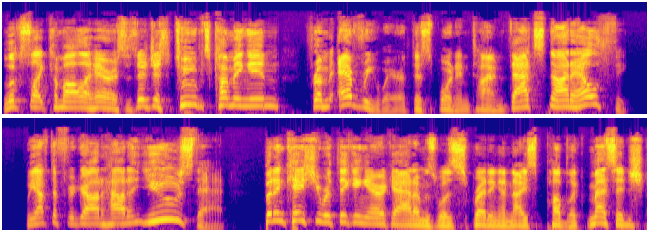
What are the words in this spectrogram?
looks like Kamala Harris's. There's just tubes coming in from everywhere at this point in time. That's not healthy. We have to figure out how to use that. But in case you were thinking Eric Adams was spreading a nice public message,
